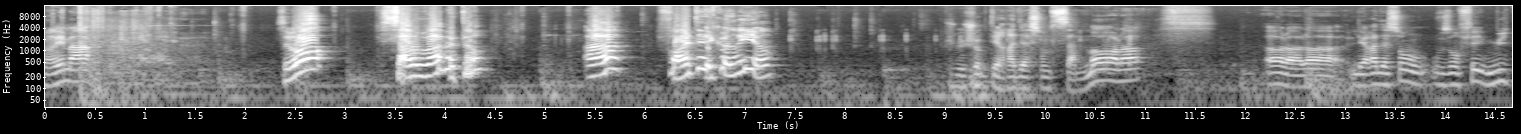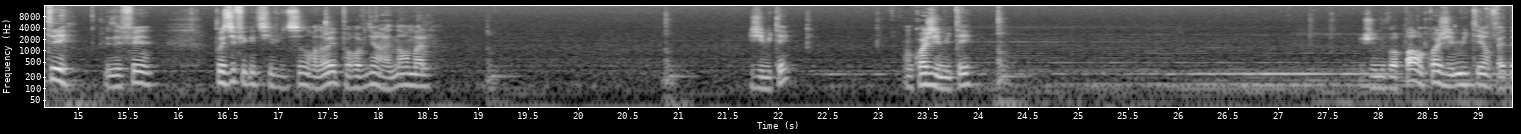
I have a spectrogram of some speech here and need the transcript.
J'en ai marre. C'est bon? Ça vous va maintenant? Hein Faut arrêter les conneries, hein Je me chope des radiations de sa mort, là. Oh là là, les radiations vous ont fait muter. Les effets positifs et négatifs. Le son de pour revenir à la normale. J'ai muté? En quoi j'ai muté? Je ne vois pas en quoi j'ai muté, en fait.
